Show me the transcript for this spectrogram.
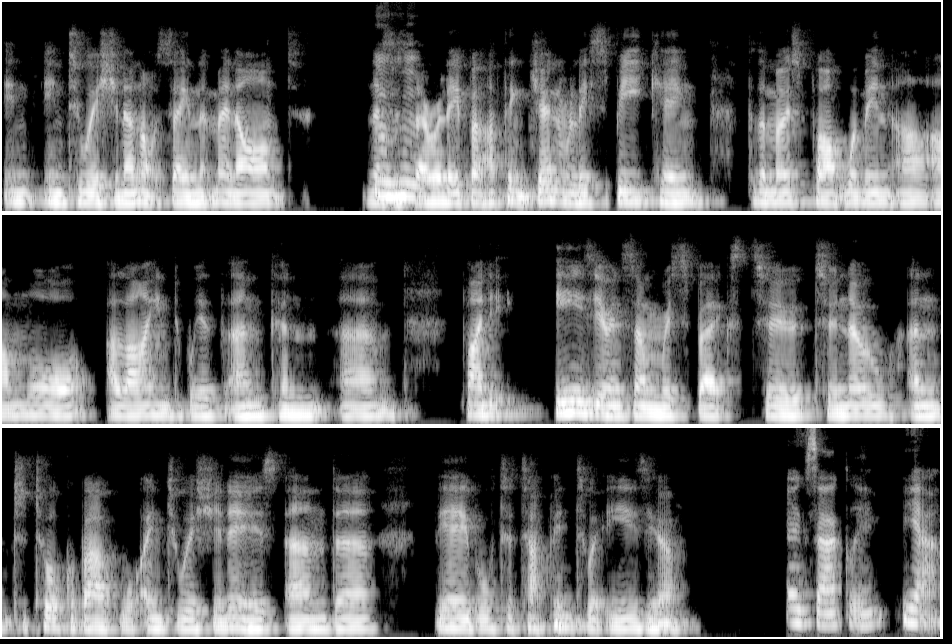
in, intuition. I'm not saying that men aren't necessarily, mm-hmm. but I think generally speaking, for the most part, women are, are more aligned with and can um, find it easier in some respects to to know and to talk about what intuition is and uh, be able to tap into it easier. Exactly. Yeah.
